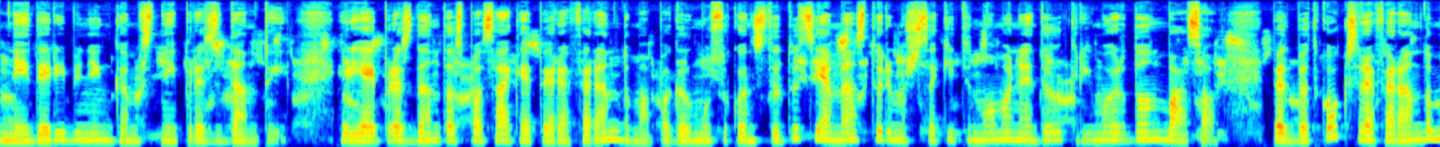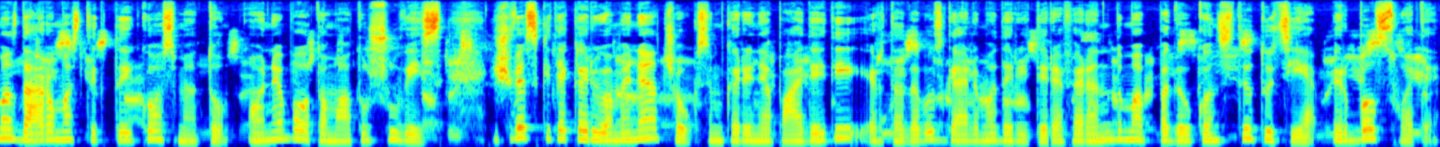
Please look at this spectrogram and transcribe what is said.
nei darybininkams, nei prezidentui. Ir jei prezidentas pasakė apie referendumą, pagal mūsų konstituciją mes turim išsakyti nuomonę dėl Krymo ir Donbaso, bet bet koks referendumas daromas tik taikos metu, o ne po automatų šūviais. Išveskite kariuomenę, atšauksim karinę padėtį ir tada bus galima daryti referendumą pagal konstituciją ir balsuoti.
